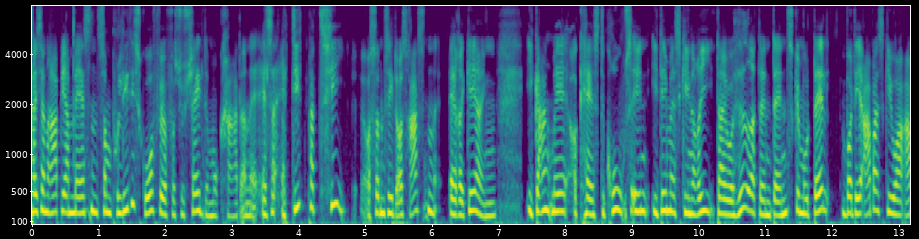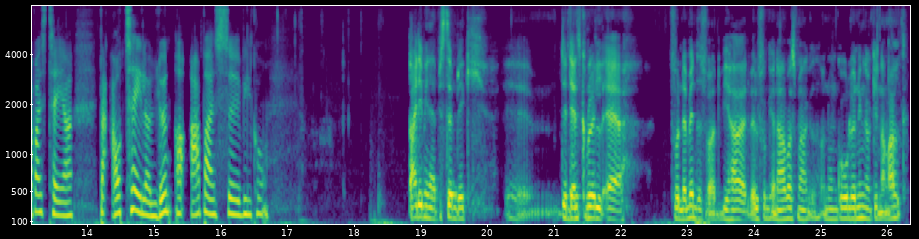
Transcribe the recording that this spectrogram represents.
Christian Rabia Madsen, som politisk ordfører for Socialdemokraterne, altså er dit parti, og sådan set også resten af regeringen, i gang med at kaste grus ind i det maskineri, der jo hedder den danske model, hvor det er arbejdsgiver og arbejdstagere, der aftaler løn og arbejdsvilkår? Nej, det mener jeg bestemt ikke. Øh, den danske model er fundamentet for, at vi har et velfungerende arbejdsmarked og nogle gode lønninger generelt.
